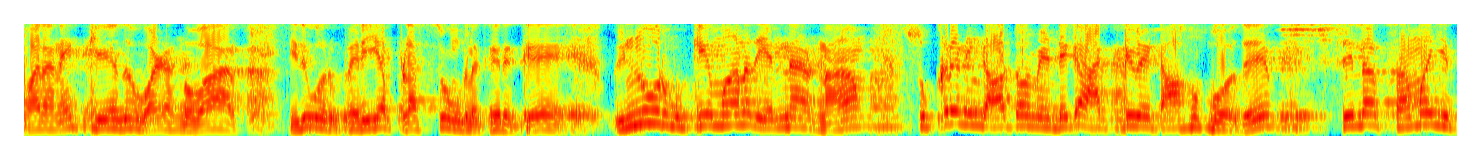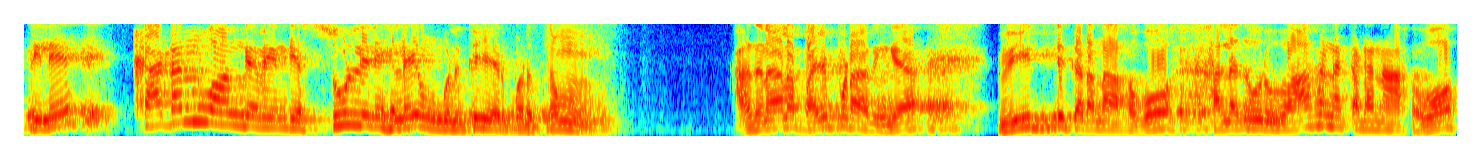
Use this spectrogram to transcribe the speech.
பலனை கேது வழங்குவார். இது ஒரு பெரிய பிளஸ் உங்களுக்கு இருக்கு. இன்னொரு முக்கியமானது என்னன்னா சுக்கரன் இங்க ஆட்டோமேட்டிக்கா ஆக்டிவேட் ஆகும்போது சில சமயத்திலே கடன் வாங்க வேண்டிய சூழ்நிலைகளை உங்களுக்கு ஏற்படுத்தும். அதனால பயப்படாதீங்க. வீட்டு கடனாகவோ அல்லது ஒரு வாகன கடனாகவோ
